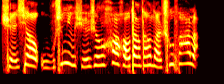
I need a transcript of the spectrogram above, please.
全校五十名学生浩浩荡荡的出发了。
